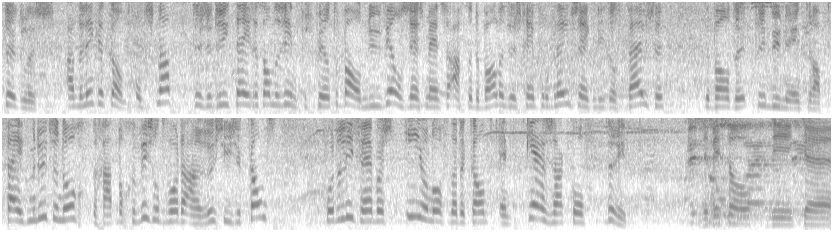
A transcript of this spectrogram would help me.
Douglas aan de linkerkant. Ontsnapt tussen drie tegenstanders in. Verspeelt de bal. Nu wel zes mensen achter de bal. En dus geen probleem. Zeker niet als Buizen de bal de tribune intrapt. Vijf minuten nog. Er gaat nog gewisseld worden aan Russische kant. Voor de liefhebbers. Ionov naar de kant en Kerzakov erin. De wissel die ik... Uh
